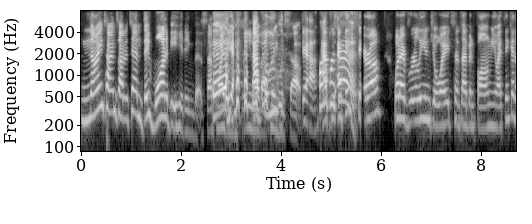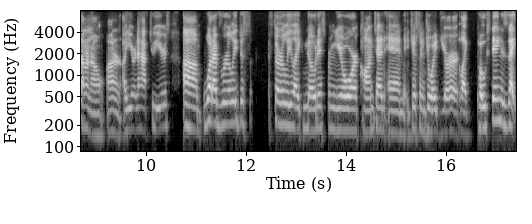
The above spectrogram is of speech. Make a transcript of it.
nine times out of ten, they want to be hitting this. That's why they be Yeah, saying all that absolutely. crazy stuff. Yeah, absolutely. I 100%. think Sara, what I've really enjoyed since I've been following you, I think I don't know, I don't know, a year and a half, two years. Um, what I've really just thoroughly like noticed from your content and just enjoyed your like posting is that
